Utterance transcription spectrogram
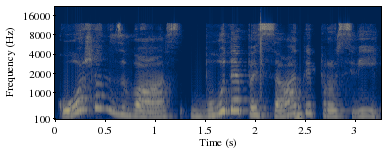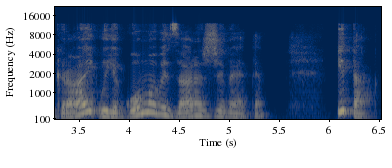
Кожен з вас буде писати про свій край, у якому ви зараз живете. І так,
